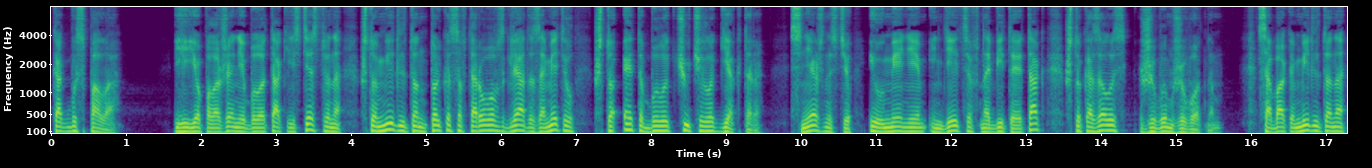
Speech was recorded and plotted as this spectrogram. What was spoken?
как бы спала. Ее положение было так естественно, что Миддлтон только со второго взгляда заметил, что это было чучело Гектора, с нежностью и умением индейцев набитое так, что казалось живым животным. Собака Миддлтона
